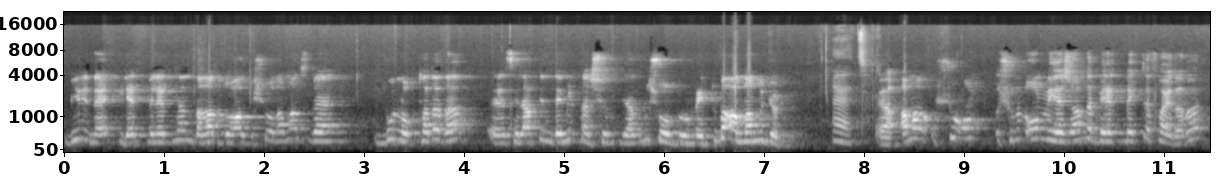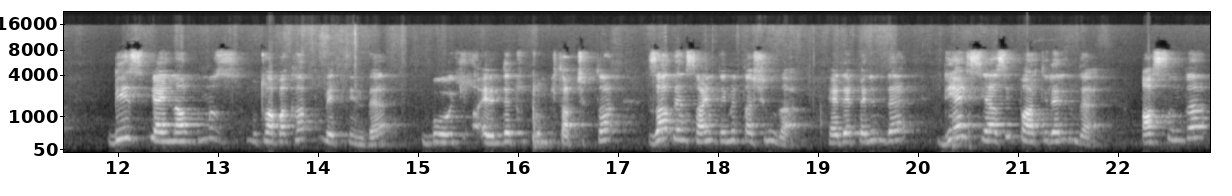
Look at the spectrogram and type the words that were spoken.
birine iletmelerinden daha doğal bir şey olamaz ve bu noktada da e, Selahattin Demirtaş'ın yazmış olduğu mektubu anlamlı görüyor. Evet. E, ama şu şunun olmayacağını da belirtmekte fayda var. Biz yayınlandığımız mutabakat metninde bu elimde tuttuğum kitapçıkta zaten Sayın Demirtaş'ın da HDP'nin de diğer siyasi partilerin de aslında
